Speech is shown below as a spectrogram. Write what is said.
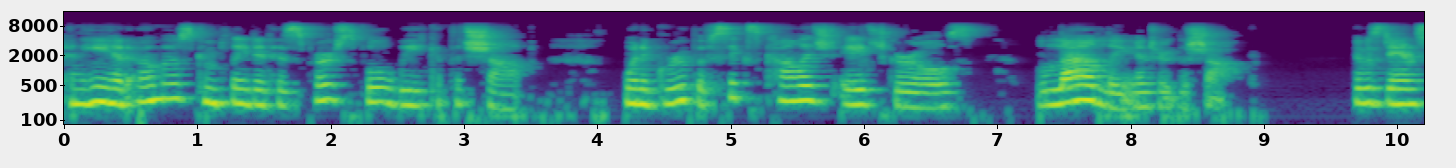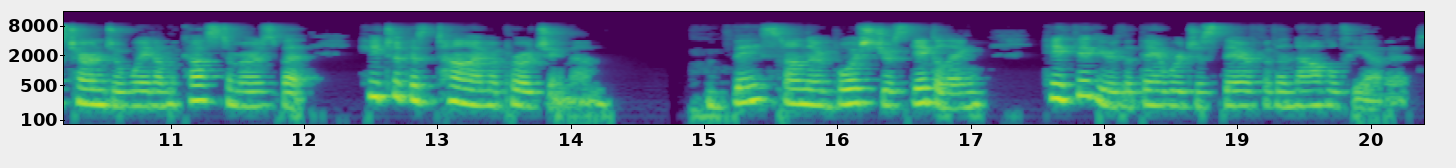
and he had almost completed his first full week at the shop when a group of six college aged girls loudly entered the shop. It was Dan's turn to wait on the customers, but he took his time approaching them. Based on their boisterous giggling, he figured that they were just there for the novelty of it.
